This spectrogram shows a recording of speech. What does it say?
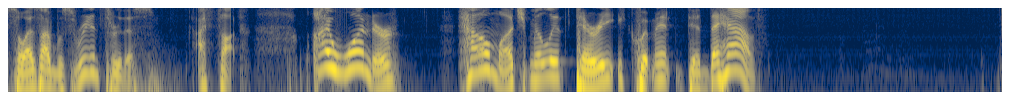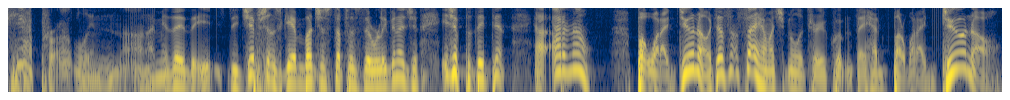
So as I was reading through this, I thought, I wonder how much military equipment did they have? Yeah, probably not. I mean, they, the, the, Egyptians gave a bunch of stuff as they were leaving Egypt, but they didn't. I, I don't know. But what I do know, it doesn't say how much military equipment they had, but what I do know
